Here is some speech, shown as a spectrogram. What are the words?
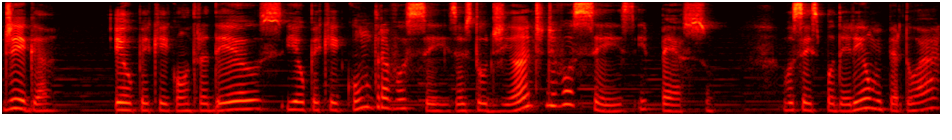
Diga: Eu pequei contra Deus e eu pequei contra vocês. Eu estou diante de vocês e peço. Vocês poderiam me perdoar?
